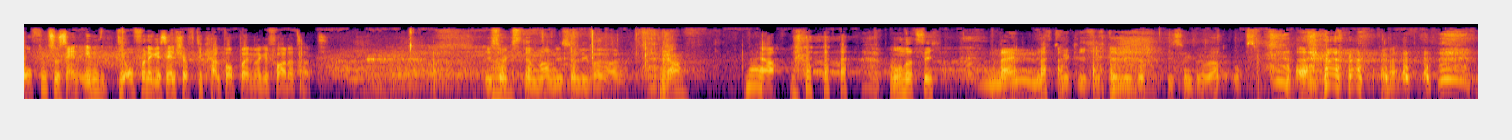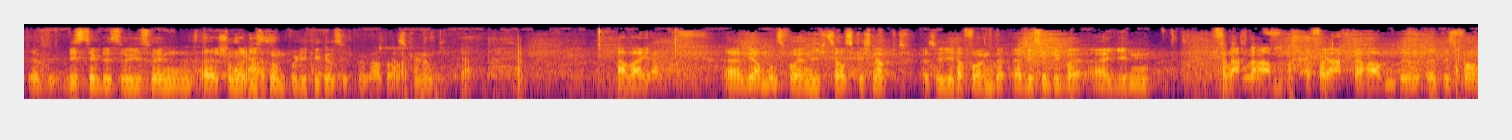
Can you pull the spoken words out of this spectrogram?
Offen zu sein, eben die offene Gesellschaft, die Karl Popper immer gefordert hat. Ich sag's, der Mann ist ein Liberaler. Ja, naja, wundert sich. Nein, nicht wirklich. Ich kenne mich ein bisschen privat. Ups. Ja, wisst ihr, wie das so ist, wenn äh, Journalisten und Politiker sich privat auskennen? Ja. Aber ja, äh, wir haben uns vorher nichts ausgeschnappt. Also jeder vor allem, äh, wir sind über äh, jeden Verdachter Vorwurf- haben. Äh, Verdachter haben de, äh, des, Vor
